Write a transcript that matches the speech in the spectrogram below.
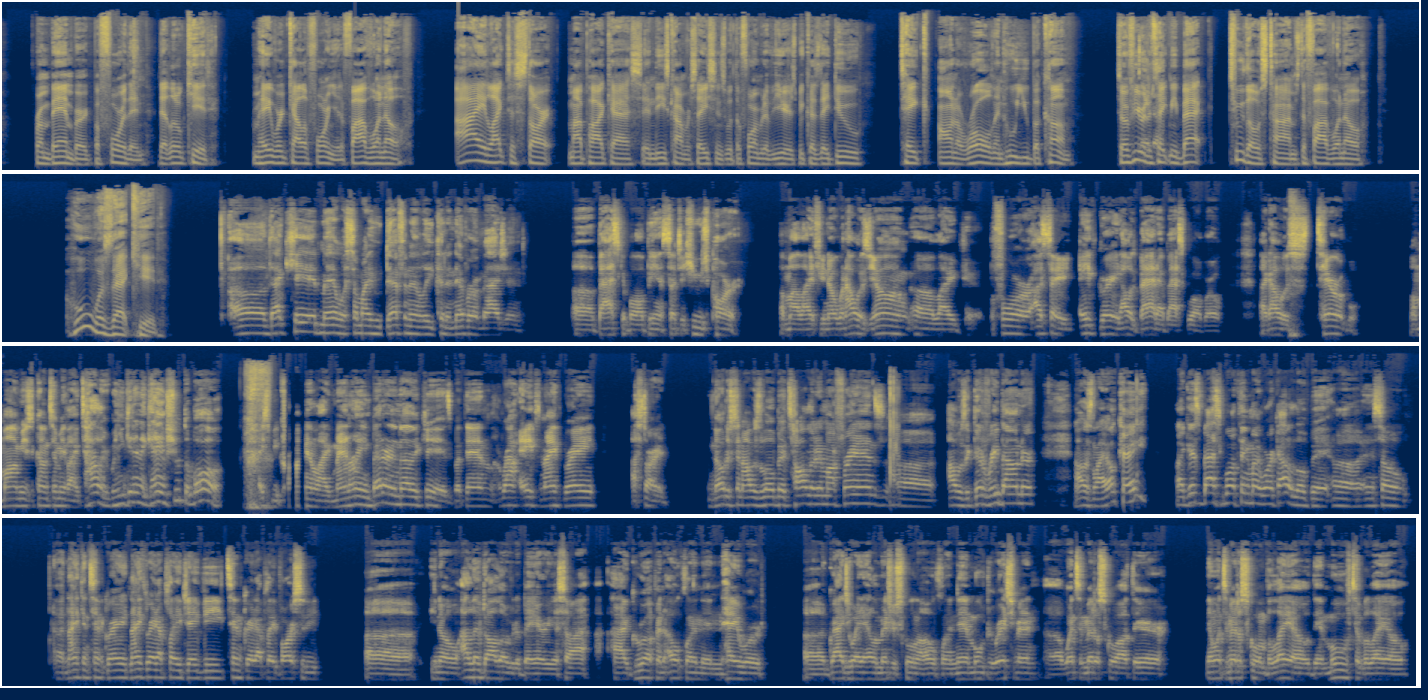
from Bamberg before then, that little kid from Hayward, California, the 510, I like to start my podcast and these conversations with the formative years because they do take on a role in who you become. So if you were to take me back to those times, the 510, who was that kid? Uh, that kid, man, was somebody who definitely could have never imagined uh, basketball being such a huge part of my life. You know, when I was young, uh, like before I say eighth grade, I was bad at basketball, bro. Like I was terrible. My mom used to come to me like, Tyler, when you get in a game, shoot the ball. I used to be crying like, man, I ain't better than other kids. But then around eighth, ninth grade, I started noticing I was a little bit taller than my friends. Uh, I was a good rebounder. I was like, okay, I guess basketball thing might work out a little bit. Uh, and so, uh, ninth and tenth grade. Ninth grade, I played JV. Tenth grade, I played varsity. Uh, you know, I lived all over the Bay Area, so I I grew up in Oakland and Hayward. Uh, graduated elementary school in Oakland, then moved to Richmond. Uh, went to middle school out there. Then went to middle school in Vallejo. Then moved to Vallejo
